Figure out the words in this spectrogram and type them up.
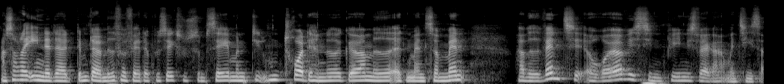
Og så var der en af der, dem, der er medforfatter på Sexus, som sagde, at hun tror, det har noget at gøre med, at man som mand har været vant til at røre ved sin penis, hver gang man tisser.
